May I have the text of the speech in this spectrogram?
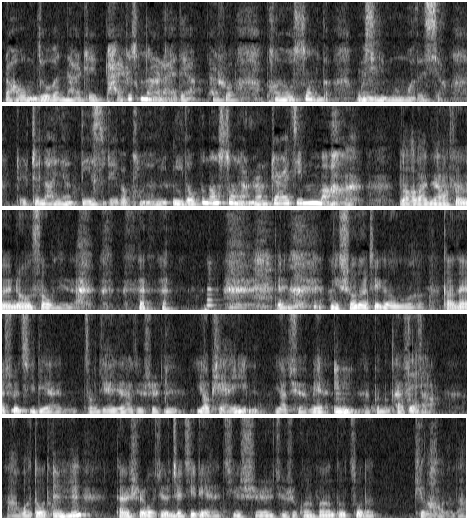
然后我们就问他这牌是从哪儿来的呀？他说朋友送的。我心里默默的想，这真的很想 diss 这个朋友，你你都不能送两张扎金吗？老玩家分分钟送你的。对你说的这个，我刚才说几点，总结一下，就是要便宜，要全面，嗯，不能太复杂啊，我都同意。但是我觉得这几点其实就是官方都做的挺好的的，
